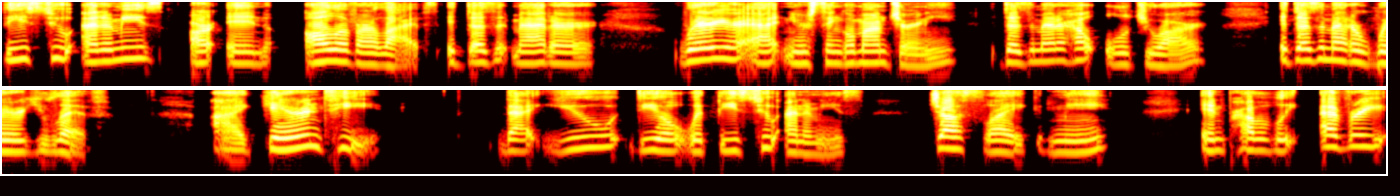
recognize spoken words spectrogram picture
These two enemies are in all of our lives. It doesn't matter where you're at in your single mom journey, it doesn't matter how old you are, it doesn't matter where you live. I guarantee that you deal with these two enemies just like me and probably every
